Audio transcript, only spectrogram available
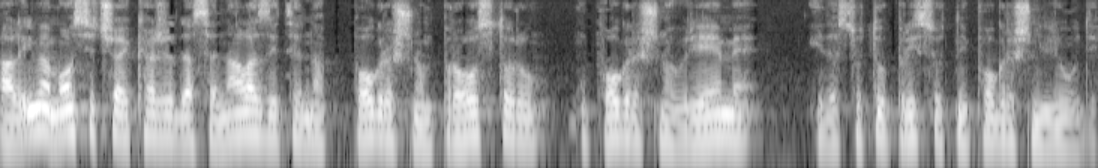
Ali imam osjećaj, kaže, da se nalazite na pogrešnom prostoru, u pogrešno vrijeme i da su tu prisutni pogrešni ljudi.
